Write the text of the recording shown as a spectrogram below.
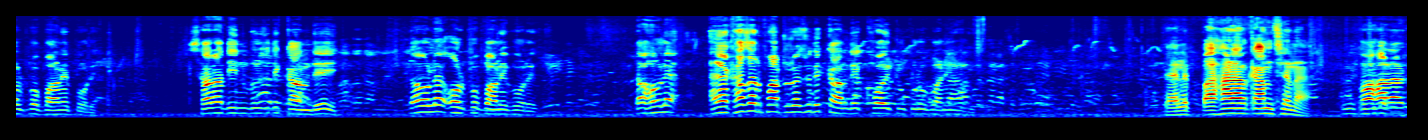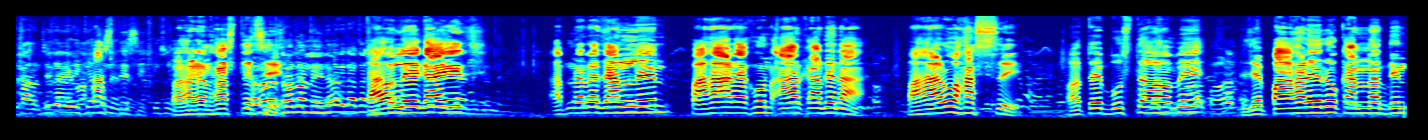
অল্প পানি পড়ে। সারা দিন ভরে যদি কান দেয় তাহলে অল্প পানি পড়ে। তাহলে এক হাজার পাথরে যদি কান দেয় ক্ষয় টুকরো পানি হবে তাহলে পাহাড় আর কানছে না। পাহাড় আর না, হাসতেছে। পাহাড় আর তাহলে গাইজ আপনারা জানলেন পাহাড় এখন আর কাঁদে না পাহাড়ও হাসছে। অতএব বুঝতে হবে যে পাহাড়েরও কান্নার দিন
